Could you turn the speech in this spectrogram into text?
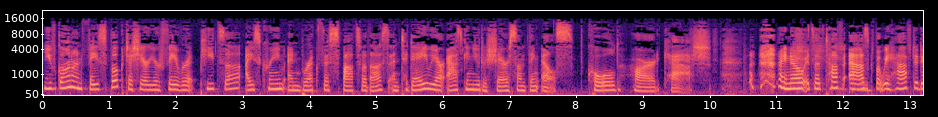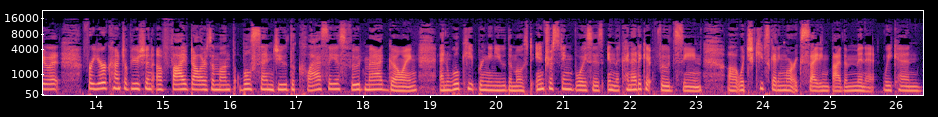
You've gone on Facebook to share your favorite pizza, ice cream, and breakfast spots with us, and today we are asking you to share something else cold, hard cash. I know it's a tough ask, but we have to do it. For your contribution of $5 a month, we'll send you the classiest food mag going, and we'll keep bringing you the most interesting voices in the Connecticut food scene, uh, which keeps getting more exciting by the minute. We can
